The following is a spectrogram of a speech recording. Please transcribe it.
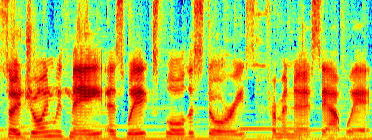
So join with me as we explore the stories from a nurse out where.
